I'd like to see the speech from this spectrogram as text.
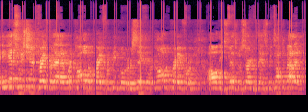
And yes, we should pray for that. We're called to pray for people who are sick, we're called to pray for all these physical circumstances. We talked about it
